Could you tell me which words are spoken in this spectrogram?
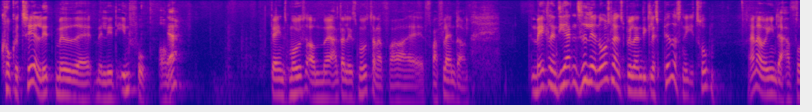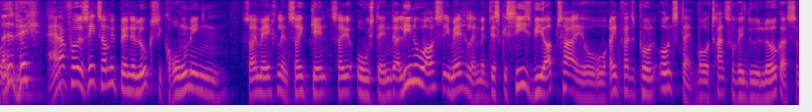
kokettere lidt med, øh, med lidt info om Ja, dagens mod, om øh, Anderlechts modstander fra, øh, fra Flandern. Mechelen, de har den tidligere Nordsjællandsspiller Niklas Pedersen i truppen. Han er jo en, der har fået... Stadigvæk? Han har fået set som i Benelux, i Groningen, så i Mechelen, så i Gent, så i Ostende, og lige nu også i Mechelen, men det skal siges, vi optager jo rent faktisk på en onsdag, hvor transfervinduet lukker, så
